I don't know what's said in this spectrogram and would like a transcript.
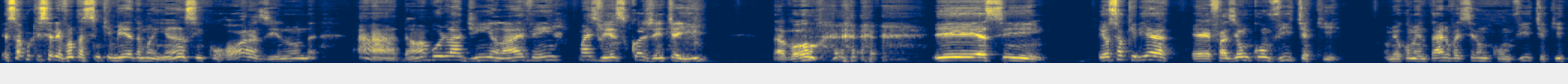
É só porque você levanta às 5 e meia da manhã, 5 horas, e não. Né? Ah, dá uma burladinha lá e vem mais vezes com a gente aí, tá bom? e assim, eu só queria é, fazer um convite aqui. O meu comentário vai ser um convite aqui.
